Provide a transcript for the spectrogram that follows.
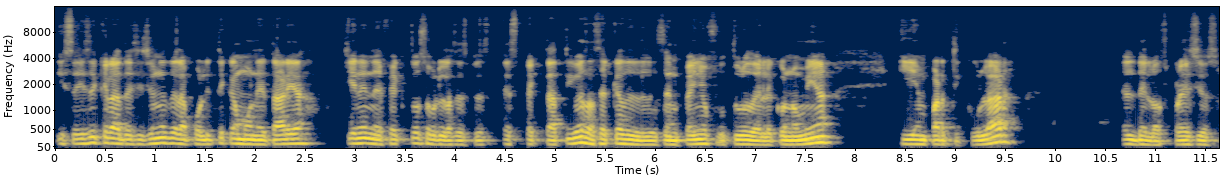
y se dice que las decisiones de la política monetaria tienen efectos sobre las expectativas acerca del desempeño futuro de la economía y en particular el de los precios.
